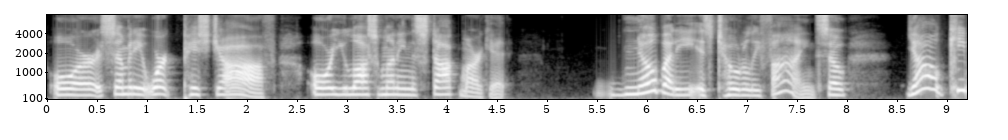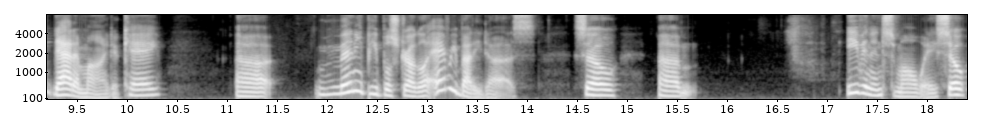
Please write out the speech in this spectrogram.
or somebody at work pissed you off, or you lost money in the stock market nobody is totally fine. So, y'all keep that in mind, okay? Uh, many people struggle. Everybody does. So, um, even in small ways. So,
